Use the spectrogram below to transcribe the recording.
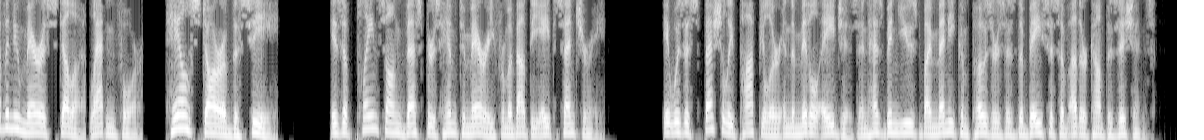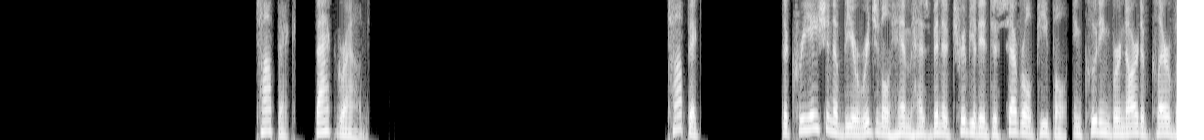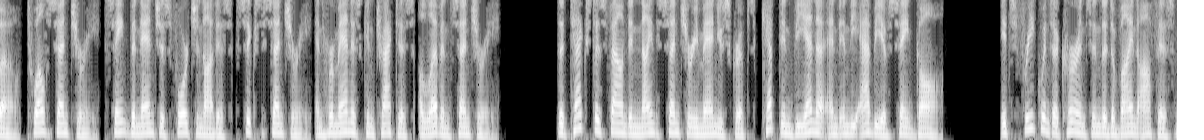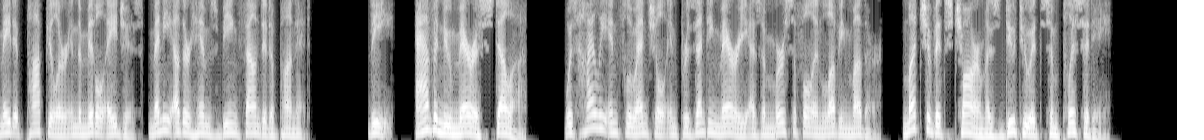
Ave Maris Stella Latin for Hail Star of the Sea is a plainsong Vespers hymn to Mary from about the 8th century. It was especially popular in the Middle Ages and has been used by many composers as the basis of other compositions. Background the creation of the original hymn has been attributed to several people, including Bernard of Clairvaux, 12th century, Saint Venantius Fortunatus, 6th century, and Hermannus Contractus, 11th century. The text is found in 9th century manuscripts, kept in Vienna and in the Abbey of St. Gall. Its frequent occurrence in the Divine Office made it popular in the Middle Ages, many other hymns being founded upon it. The Ave Maris Stella was highly influential in presenting Mary as a merciful and loving mother. Much of its charm is due to its simplicity.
